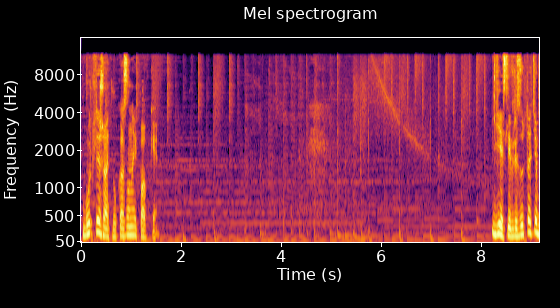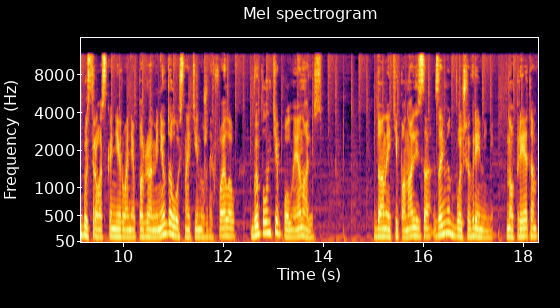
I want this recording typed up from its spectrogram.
будут лежать в указанной папке. Если в результате быстрого сканирования программе не удалось найти нужных файлов, выполните полный анализ. Данный тип анализа займет больше времени, но при этом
